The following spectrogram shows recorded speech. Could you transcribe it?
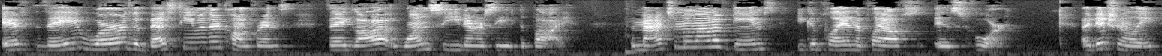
If they were the best team in their conference, they got one seed and received a bye. The maximum amount of games you could play in the playoffs is four. Additionally,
